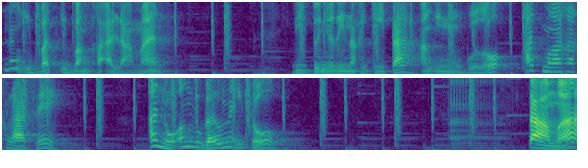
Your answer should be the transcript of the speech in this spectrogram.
ng iba't ibang kaalaman. Dito nyo rin nakikita ang inyong guro at mga kaklase. Ano ang lugar na ito? Tama!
